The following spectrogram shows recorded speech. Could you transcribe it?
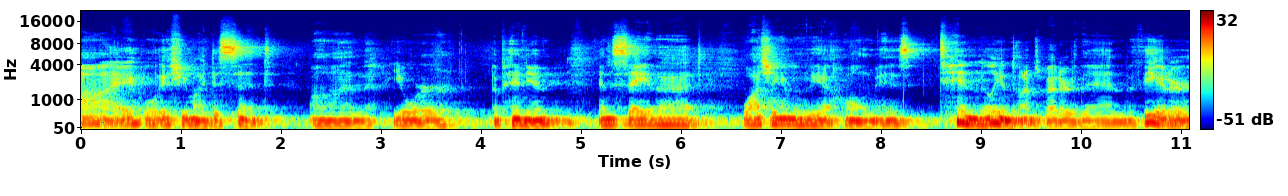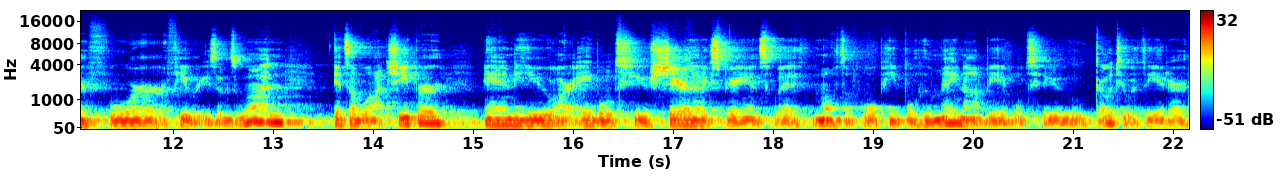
I will issue my dissent on your opinion and say that watching a movie at home is 10 million times better than the theater for a few reasons. One, it's a lot cheaper and you are able to share that experience with multiple people who may not be able to go to a theater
